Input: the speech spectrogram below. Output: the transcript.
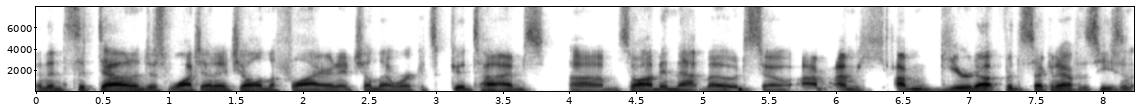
and then sit down and just watch NHL on the fly or NHL Network. It's good times. Um, so I'm in that mode. So I'm I'm I'm geared up for the second half of the season.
